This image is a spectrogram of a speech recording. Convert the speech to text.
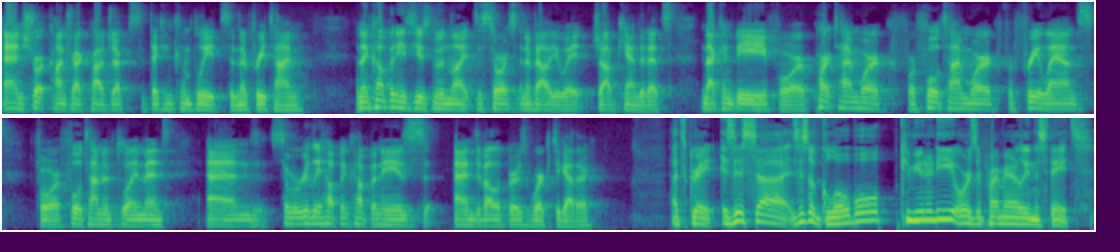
and short contract projects that they can complete in their free time. And then companies use Moonlight to source and evaluate job candidates. And that can be for part time work, for full time work, for freelance, for full time employment, and so we're really helping companies and developers work together. That's great. Is this uh, is this a global community or is it primarily in the states?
